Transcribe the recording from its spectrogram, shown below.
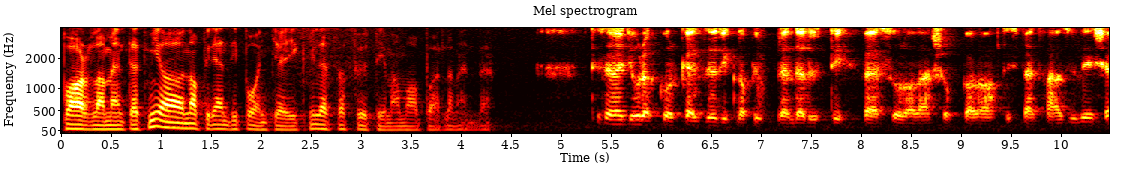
parlamentet. Mi a napi rendi pontjaik? Mi lesz a fő téma ma a parlamentben? 11 órakor kezdődik napi rendelőtti felszólalásokkal a tisztelt házülése,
